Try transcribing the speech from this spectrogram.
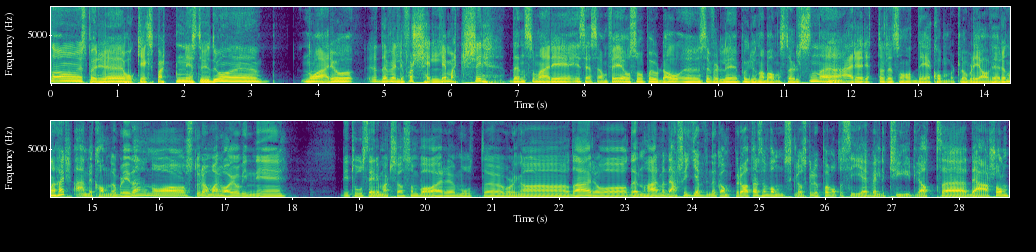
da må vi spørre hockeyeksperten i studio. Eh, nå er det jo det er veldig forskjellige matcher. Den som er i, i CC Amfi, og så på Urdal, uh, selvfølgelig pga. banestørrelsen. Uh, mm. Er det rett og slett sånn at det kommer til å bli avgjørende her? Nei, Det kan jo bli det. Nå Storhamar har jo vunnet de to seriematcha som var mot uh, Vålinga der og den her, men det er så jevne kamper og at det er så vanskelig å skulle på en måte si veldig tydelig at uh, det er sånn.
